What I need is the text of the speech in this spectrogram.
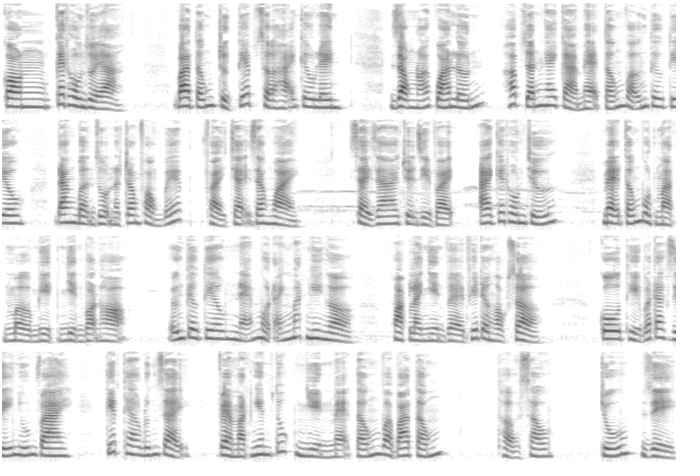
Con kết hôn rồi à? Ba Tống trực tiếp sợ hãi kêu lên. Giọng nói quá lớn, hấp dẫn ngay cả mẹ Tống và ứng tiêu tiêu, đang bận rộn ở trong phòng bếp, phải chạy ra ngoài. Xảy ra chuyện gì vậy? Ai kết hôn chứ? Mẹ Tống một mặt mở mịt nhìn bọn họ. Ứng tiêu tiêu ném một ánh mắt nghi ngờ, hoặc là nhìn về phía đường Ngọc Sở. Cô thì bất đắc dĩ nhún vai, tiếp theo đứng dậy, vẻ mặt nghiêm túc nhìn mẹ Tống và ba Tống. Thở sâu, chú, gì,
